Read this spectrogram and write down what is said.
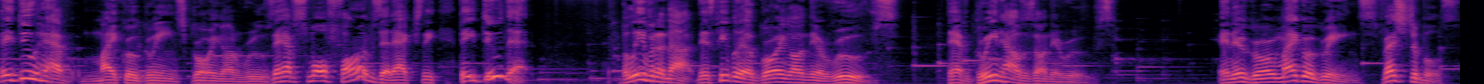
They do have microgreens growing on roofs. They have small farms that actually they do that. Believe it or not, there's people that are growing on their roofs. They have greenhouses on their roofs. And they're growing microgreens, vegetables.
